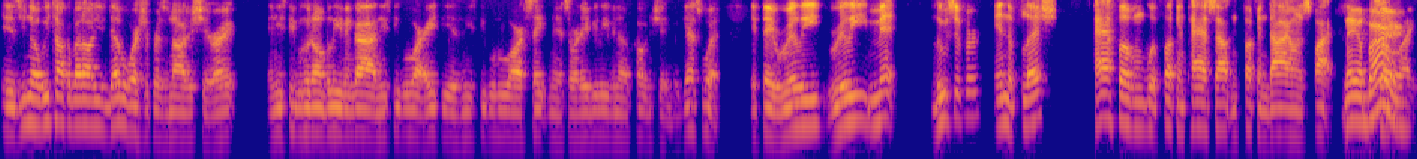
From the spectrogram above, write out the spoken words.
is, you know, we talk about all these devil worshippers and all this shit, right? And these people who don't believe in God, and these people who are atheists, and these people who are Satanists, or they believe in a occult and shit. But guess what? If they really, really met Lucifer in the flesh, half of them would fucking pass out and fucking die on the spot. They'll burn. So like,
